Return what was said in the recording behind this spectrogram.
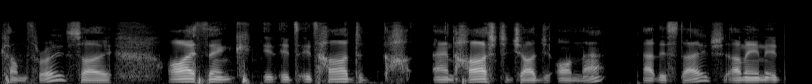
come through so I think it, it's it's hard to and harsh to judge on that at this stage. I mean, it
